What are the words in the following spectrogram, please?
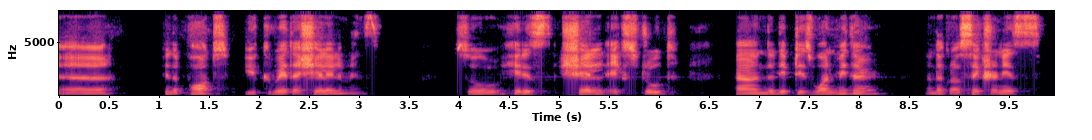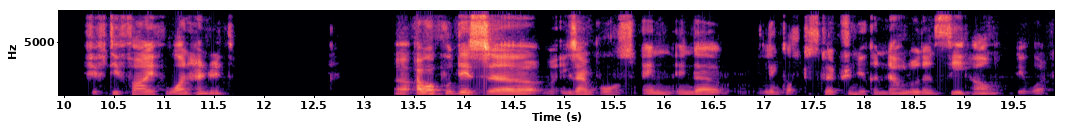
uh, in the part you create a shell elements so here is shell extrude and the depth is 1 meter and the cross section is 55 100 uh, I will put these uh, examples in in the link of description you can download and see how they work.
